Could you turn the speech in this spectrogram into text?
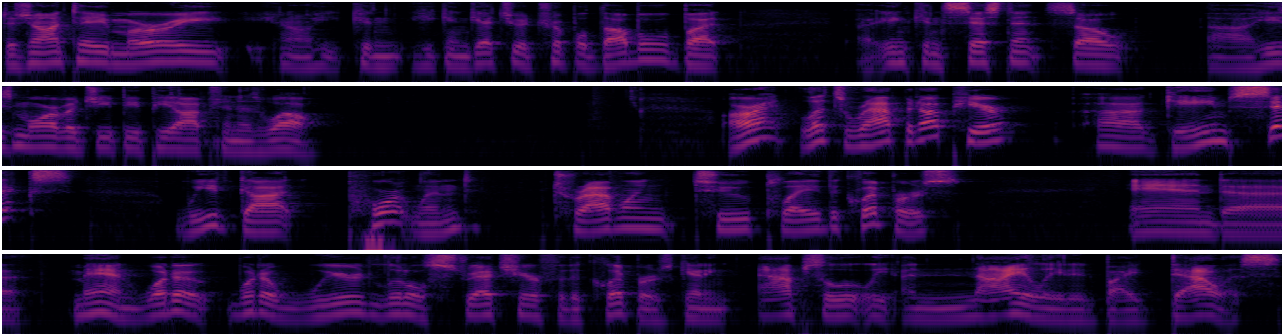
Dejounte Murray, you know, he can he can get you a triple double, but uh, inconsistent. So uh, he's more of a GPP option as well. All right, let's wrap it up here. Uh, game six, we've got Portland traveling to play the Clippers, and uh, man, what a what a weird little stretch here for the Clippers, getting absolutely annihilated by Dallas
